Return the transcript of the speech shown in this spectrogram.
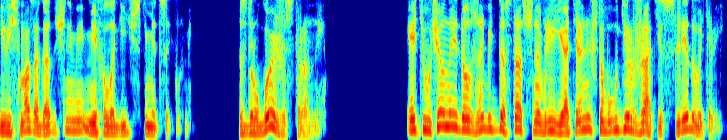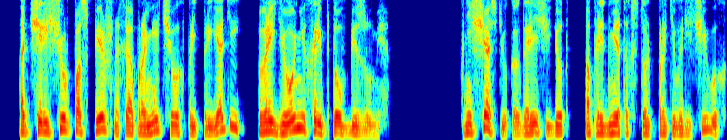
и весьма загадочными мифологическими циклами. С другой же стороны, эти ученые должны быть достаточно влиятельны, чтобы удержать исследователей от чересчур поспешных и опрометчивых предприятий в регионе хребтов безумия. К несчастью, когда речь идет о предметах столь противоречивых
